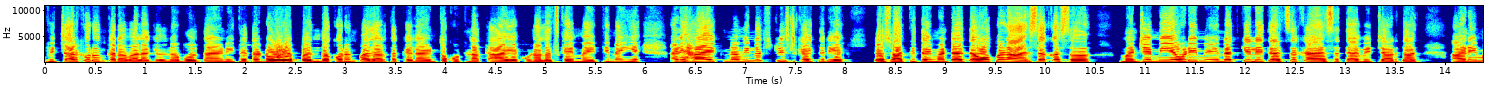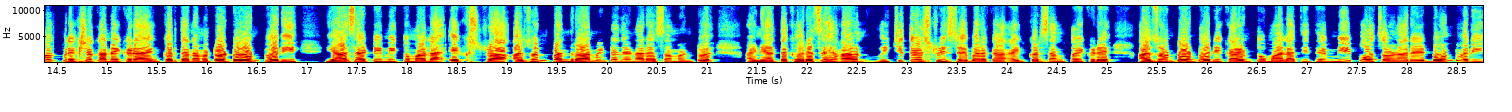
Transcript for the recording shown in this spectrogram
विचार करून करावा लागेल न बोलता. आणि इथे तर डोळे बंद करून पदार्थ केला आणि तो कुठला काय आहे कुणालाच काही माहिती नाहीये. आणि हा एक नवीनच ट्विस्ट काहीतरी आहे. तर स्वातीताई म्हणताय हो पण असं कसं? म्हणजे मी एवढी मेहनत केली त्याचं काय असं त्या विचारतात. आणि मग प्रेक्षकांना इकडे अँकर त्यांना म्हणतो डोंट वरी यासाठी मी तुम्हाला एक्स्ट्रा अजून पंधरा मिनिटं देणार असं म्हणतोय. आणि आता खरंच हे हा विचित्र ट्विस्ट आहे बरं का. अँकर सांगतो इकडे अजून डोंट वरी कारण तुम्हाला तिथे मी पोहोचवणार आहे. डोंट वरी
